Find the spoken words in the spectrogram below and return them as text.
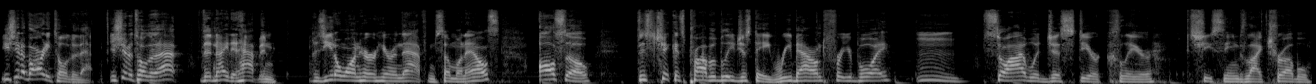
You should have already told her that. You should have told her that the night it happened because you don't want her hearing that from someone else. Also, this chick is probably just a rebound for your boy. Mm. So I would just steer clear. She seems like trouble.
